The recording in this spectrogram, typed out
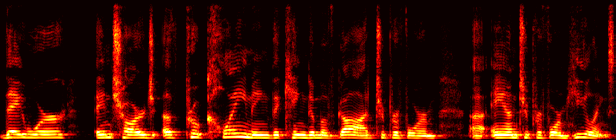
they were in charge of proclaiming the kingdom of God to perform uh, and to perform healings.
